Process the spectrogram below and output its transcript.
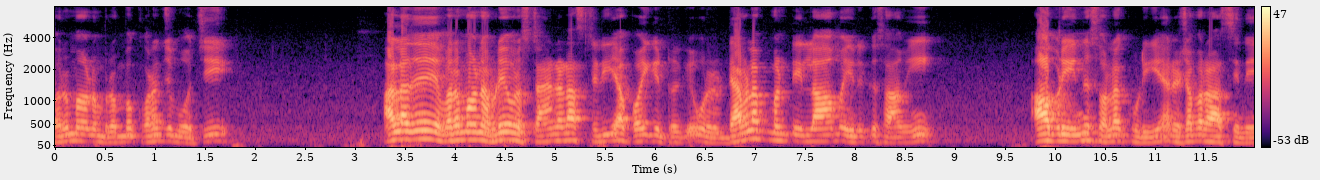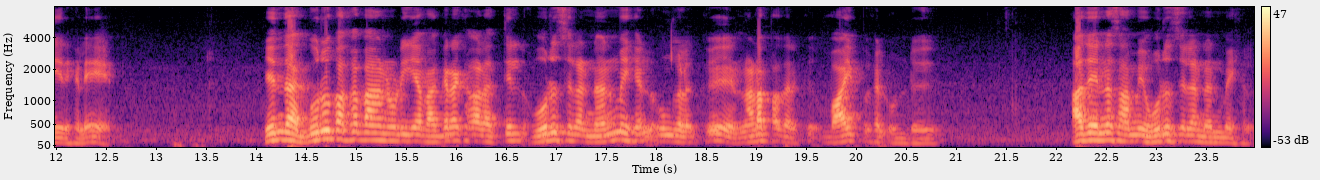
வருமானம் ரொம்ப குறைஞ்சு போச்சு. அல்லது வருமானம் அப்படியே ஒரு ஸ்டாண்டர்டாக ஸ்டெடியாக போய்கிட்டு இருக்கு. ஒரு டெவலப்மெண்ட் இல்லாமல் இருக்குது சாமி அப்படின்னு சொல்லக்கூடிய ரிஷபராசி நேயர்களே இந்த குரு பகவானுடைய வக்ர காலத்தில் ஒரு சில நன்மைகள் உங்களுக்கு நடப்பதற்கு வாய்ப்புகள் உண்டு. அது என்ன சாமி? ஒரு சில நன்மைகள்.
